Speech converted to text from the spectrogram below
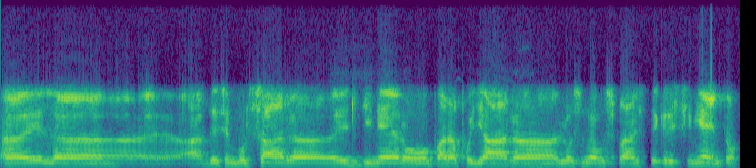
eh, el, eh, a desembolsar eh, el dinero para apoyar los nuevos planes de crecimiento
